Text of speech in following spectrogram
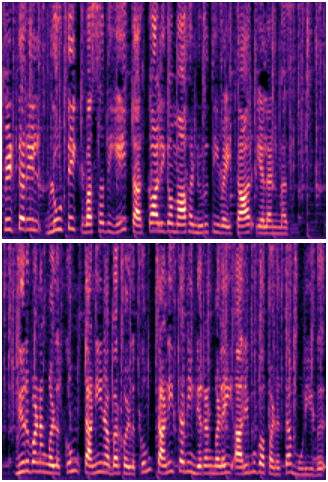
ட்விட்டரில் ப்ளூடிக் வசதியை தற்காலிகமாக நிறுத்தி வைத்தார் எலன் மஸ்க். நிறுவனங்களுக்கும் தனிநபர்களுக்கும் தனித்தனி நிறங்களை அறிமுகப்படுத்த முடிவு.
